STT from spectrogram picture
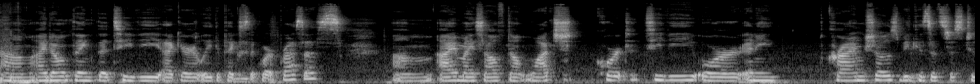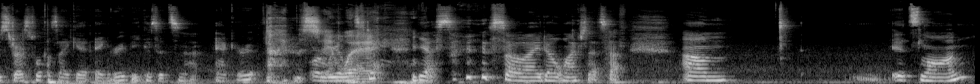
Um, I don't think that TV accurately depicts mm. the court process. Um, I myself don't watch court TV or any crime shows because it's just too stressful because I get angry because it's not accurate or realistic. yes, so I don't watch that stuff. Um, it's long.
